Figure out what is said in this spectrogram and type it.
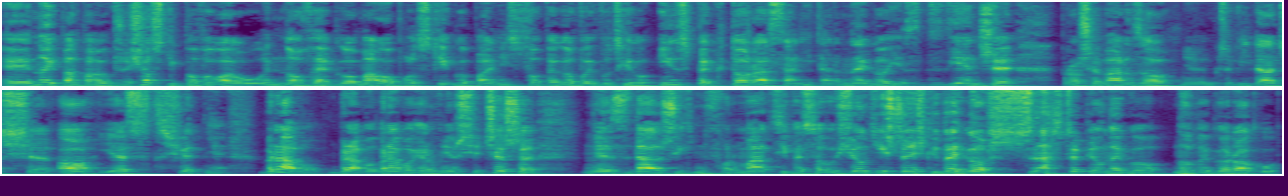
E, No i pan Paweł Grzesiowski powołał nowego małopolskiego państwowego wojewódzkiego inspektora sanitarnego. Jest zdjęcie, proszę bardzo, nie wiem czy widać. O, jest świetnie. Brawo, brawo, brawo, ja również się cieszę z dalszych informacji. Wesołych świąt i szczęśliwego, zaszczepionego nowego roku.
